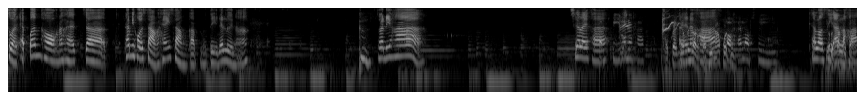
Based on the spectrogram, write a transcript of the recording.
ส่วนแอปเปิลทองนะคะ จะถ้ามีคนสั่งให้สั่งกับลุงเตได้เลยนะ สวัสดีค่ะ ชื่ออะไรคะฟรีได้ไหมคะขอแปะยังไม่ก่อนขอซื้อน้ำขวดขอหนึ่ง แค่หลอดฟรีแค่รอสี่อันเหรอคะ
